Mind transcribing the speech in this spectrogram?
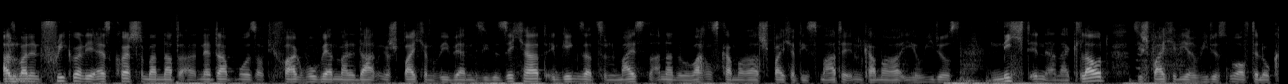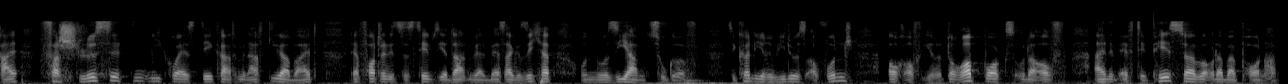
Also bei den Frequently Asked Questions bei NetApp ist auch die Frage, wo werden meine Daten gespeichert und wie werden sie gesichert. Im Gegensatz zu den meisten anderen Überwachungskameras speichert die smarte Innenkamera ihre Videos nicht in einer Cloud. Sie speichert ihre Videos nur auf der lokal verschlüsselten Micro-SD-Karte mit 8 GB. Der Vorteil des Systems, ihre Daten werden besser gesichert und nur sie haben Zugriff. Sie können ihre Videos auf Wunsch auch auf ihre Dropbox oder auf einem FTP-Server oder bei Pornhub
